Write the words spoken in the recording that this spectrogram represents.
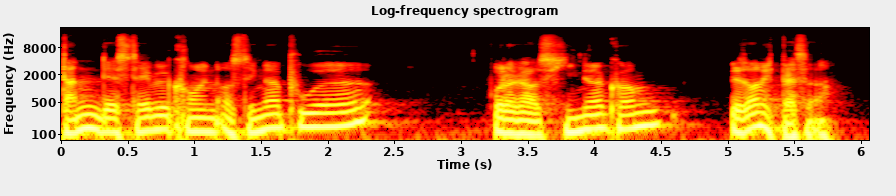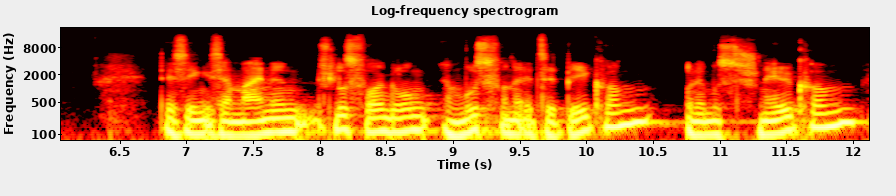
dann der Stablecoin aus Singapur oder gar aus China kommt, ist auch nicht besser. Deswegen ist ja meine Schlussfolgerung, er muss von der EZB kommen und er muss schnell kommen,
